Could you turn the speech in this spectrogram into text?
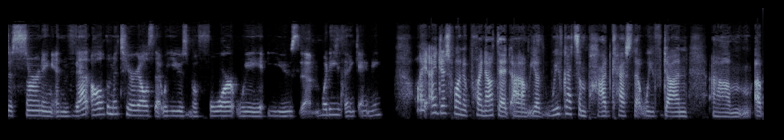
discerning and vet all the materials that we use before we use them. What do you think, Amy? I, I, just want to point out that um, you know, we've got some podcasts that we've done um, a,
